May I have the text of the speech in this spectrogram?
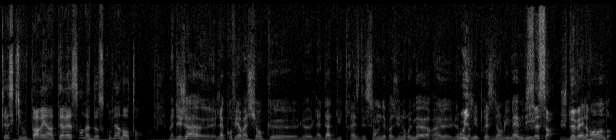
Qu'est-ce qui vous paraît intéressant là de ce qu'on vient d'entendre? Bah déjà, euh, la confirmation que le- la date du 13 décembre n'est pas une rumeur. hein. Le Oui. premier président lui-même dit ça. Je devais le rendre,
